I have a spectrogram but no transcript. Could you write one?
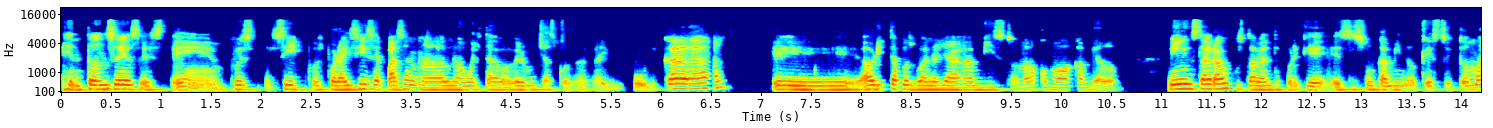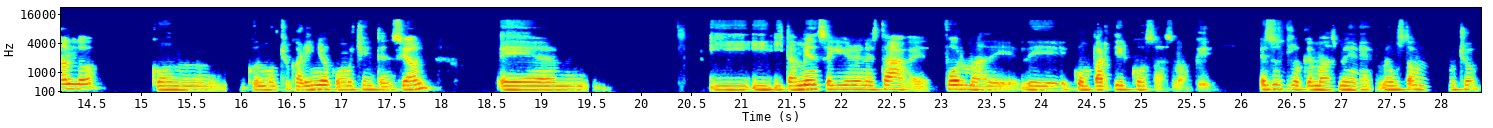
Entonces, este, pues sí, pues por ahí sí se pasan a dar una vuelta, va a haber muchas cosas ahí publicadas. Eh, ahorita, pues bueno, ya han visto, ¿no? Cómo ha cambiado mi Instagram justamente porque ese es un camino que estoy tomando con, con mucho cariño, con mucha intención. Em, y, y, también seguir en esta eh, forma de, de, compartir cosas, ¿no? Que eso es lo que más me, me gusta mucho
